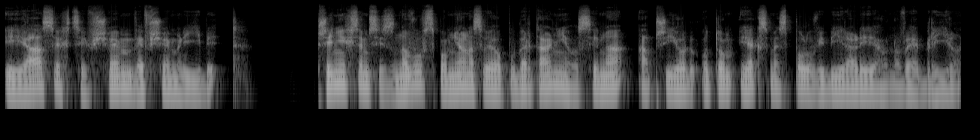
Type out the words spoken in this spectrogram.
i já se chci všem ve všem líbit. Při nich jsem si znovu vzpomněl na svého pubertálního syna a příhodu o tom, jak jsme spolu vybírali jeho nové brýle.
